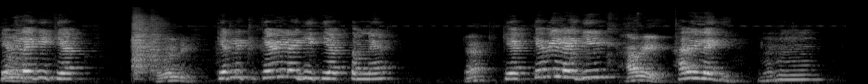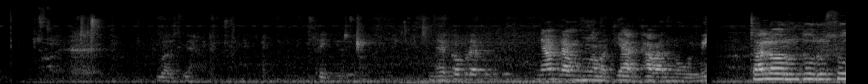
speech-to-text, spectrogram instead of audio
કેવી લાગી કેક? કેટલી કેવી લાગી કેક તમને? કેક કેવી લાગી? હવે સારી લાગી. બસ લે. થઈ ગયું મેં કપડાં પહેર્યું. ને આપણે આમ હું આમાં તૈયાર થવાનું હોય. ચાલો, રુદુ, રુસુ,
